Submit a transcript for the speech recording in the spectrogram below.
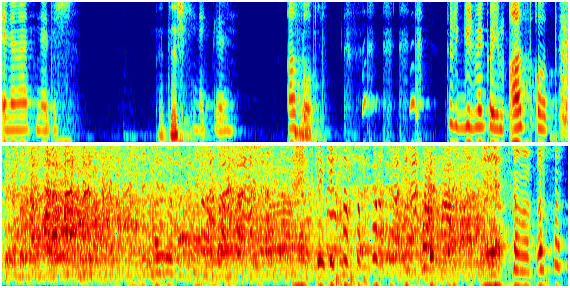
element nedir? Nedir? İneklerin. Az ot. Dur gülme koyayım. Az ot. Az ot. Gülgül. tamam tamam.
